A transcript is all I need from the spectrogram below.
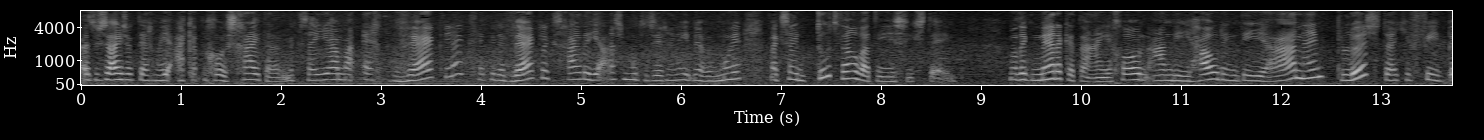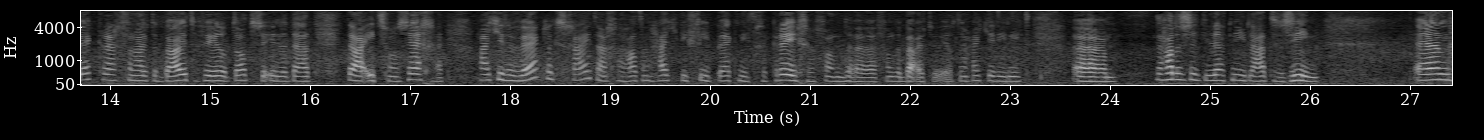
en toen zei ze ook tegen me, ja, ik heb er gewoon scheid aan. Maar ik zei, ja, maar echt werkelijk? Heb je er werkelijk scheid aan? Ja, ze moeten zich er niet meer bemoeien. Maar ik zei, doet wel wat in je systeem. Want ik merk het aan je, gewoon aan die houding die je aanneemt. Plus dat je feedback krijgt vanuit de buitenwereld, dat ze inderdaad daar iets van zeggen. Had je er werkelijk scheid aan gehad, dan had je die feedback niet gekregen van de, van de buitenwereld. Dan had je die niet, uh, dan hadden ze dat niet laten zien. En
